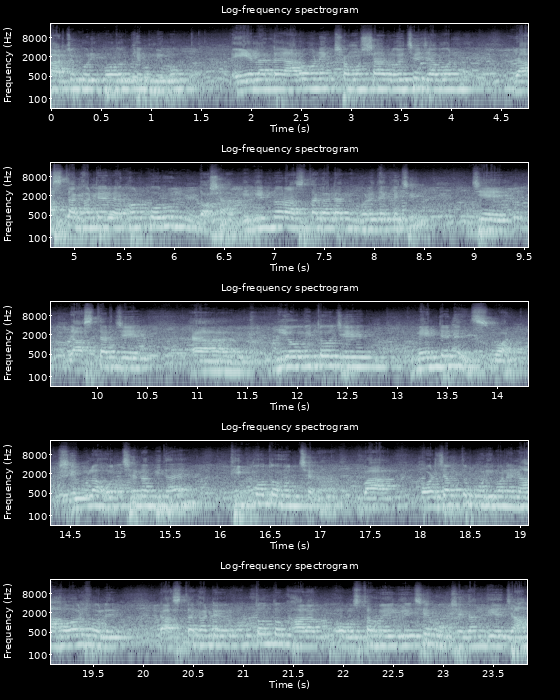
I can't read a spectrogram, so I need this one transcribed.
কার্যকরী পদক্ষেপ নেব। এই এলাকায় আরও অনেক সমস্যা রয়েছে, যেমন রাস্তাঘাটের এখন করুণ দশা। বিভিন্ন রাস্তাঘাট আমি ঘুরে দেখেছি যে রাস্তার যে নিয়মিত যে মেনটেনেন্স ওয়ার্ক সেগুলো হচ্ছে না বিধায়, ঠিকমতো হচ্ছে না বা পর্যাপ্ত পরিমাণে না হওয়ার ফলে রাস্তাঘাটে অত্যন্ত খারাপ অবস্থা হয়ে গিয়েছে এবং সেখান দিয়ে যান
